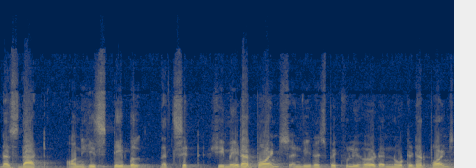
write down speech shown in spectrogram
does that on his table. That's it. She made her points, and we respectfully heard and noted her points.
